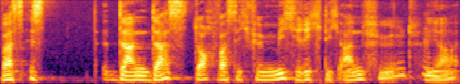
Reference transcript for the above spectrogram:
was ist dann das doch, was sich für mich richtig anfühlt, mhm. ja,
